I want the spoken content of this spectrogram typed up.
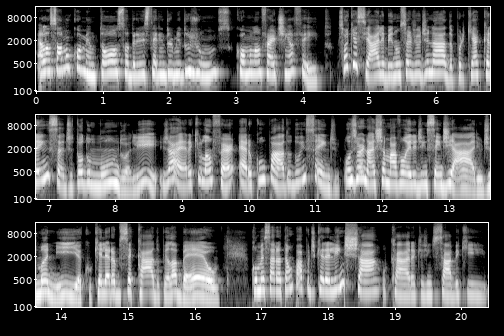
Ela só não comentou sobre eles terem dormido juntos, como Lanfer tinha feito. Só que esse álibi não serviu de nada, porque a crença de todo mundo ali já era que o Lanfer era o culpado do incêndio. Os jornais chamavam ele de incendiário, de maníaco, que ele era obcecado pela Bel. Começaram até um papo de querer linchar o cara, que a gente sabe que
